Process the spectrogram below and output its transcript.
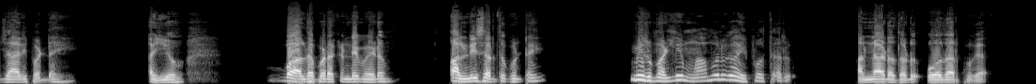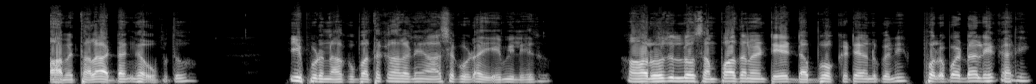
జారిపడ్డాయి. అయ్యో బాధపడకండి మేడం. అన్నీ సర్దుకుంటాయి. మీరు మళ్ళీ మామూలుగా అయిపోతారు. అన్నాడతడు ఓదార్పుగా. ఆమె తల అడ్డంగా ఊపుతూ ఇప్పుడు నాకు బతకాలనే ఆశ కూడా ఏమీ లేదు. ఆ రోజుల్లో సంపాదన అంటే డబ్బు ఒక్కటే అనుకుని పొరపడ్డానే కాని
